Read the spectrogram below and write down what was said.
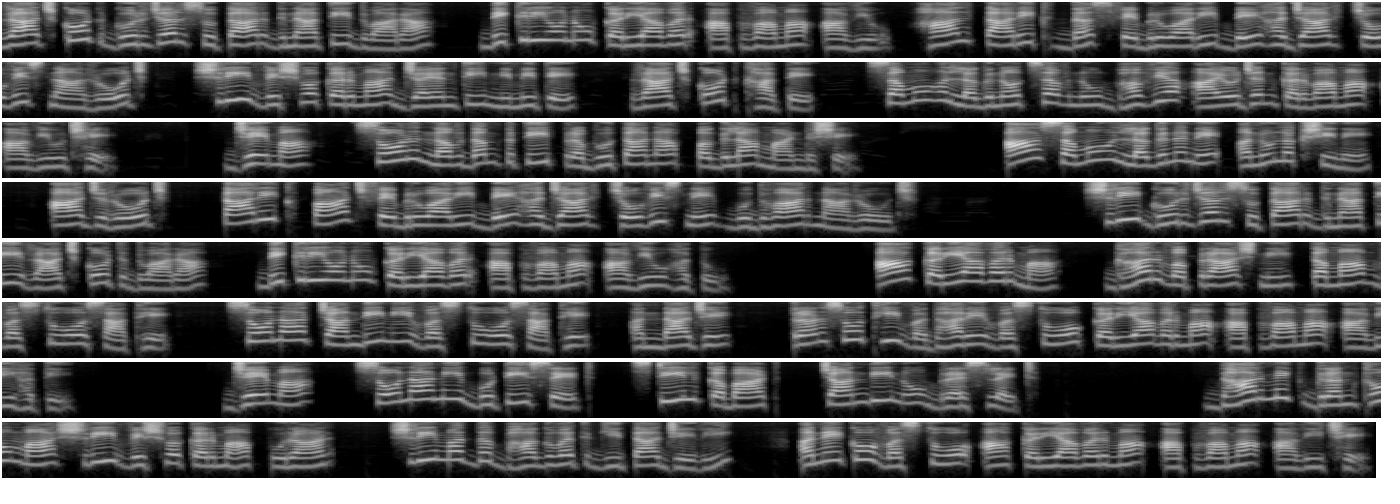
રાજકોટ ગુર્જર સુતાર જ્ઞાતિ દ્વારા દીકરીઓનું કરિયાવર આપવામાં આવ્યું. હાલ તારીખ દસ ફેબ્રુઆરી બે હજાર ચોવીસના રોજ શ્રી વિશ્વકર્મા જયંતિ નિમિત્તે રાજકોટ ખાતે સમૂહ લગ્નોત્સવનું ભવ્ય આયોજન કરવામાં આવ્યું છે, જેમાં સોળ નવદંપતી પ્રભુતાના પગલાં માંડશે. આ સમૂહ લગ્નને અનુલક્ષીને આજ રોજ તારીખ પાંચ ફેબ્રુઆરી બે હજાર ચોવીસને બુધવારના રોજ શ્રી ગુર્જર સુતાર જ્ઞાતિ રાજકોટ દ્વારા દીકરીઓનું કરિયાવર આપવામાં આવ્યું હતું. આ કરિયાવરમાં ઘર વપરાશની તમામ વસ્તુઓ સાથે, સોના ચાંદીની વસ્તુઓ સાથે, અંદાજે ત્રણસોથી વધારે વસ્તુઓ કરિયાવરમાં આપવામાં આવી હતી. જેમાં સોનાની બુટી સેટ, સ્ટીલ કબાટ, ચાંદીનું બ્રેસલેટ. ધાર્મિક ગ્રંથોમાં શ્રી વિશ્વકર્મા પુરાણ, શ્રીમદ્ ભાગવત ગીતા જેવી અનેકો વસ્તુઓ આ કરિયાવરમાં આપવામાં આવી છે.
